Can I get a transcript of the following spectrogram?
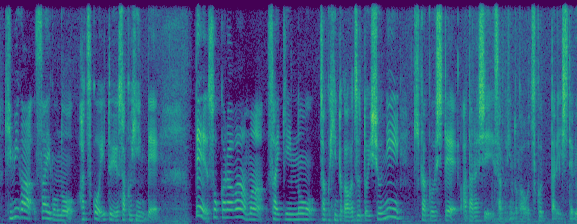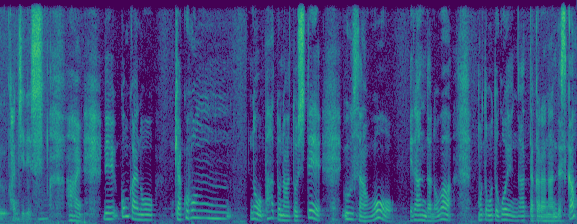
「君が最後の初恋」という作品で。でそこからはまあ最近の作品とかはずっと一緒に企画して新しい作品とかを作ったりしてる感じです。はい、で今回の脚本のパートナーとしてウーさんを選んだのはもともとご縁があったからなんですか？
